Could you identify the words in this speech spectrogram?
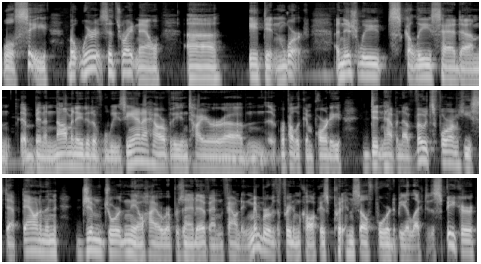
We'll see. But where it sits right now, uh, it didn't work. Initially, Scalise had um, been nominated of Louisiana. However, the entire um, Republican Party didn't have enough votes for him. He stepped down, and then Jim Jordan, the Ohio representative and founding member of the Freedom Caucus, put himself forward to be elected as Speaker.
